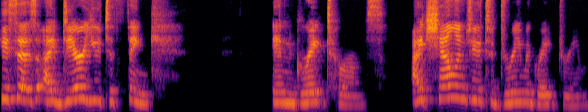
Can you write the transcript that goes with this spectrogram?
he says, I dare you to think in great terms. I challenge you to dream a great dream.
